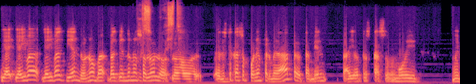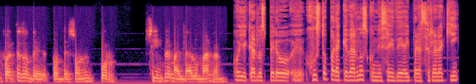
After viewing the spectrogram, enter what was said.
Y, ahí, va, y ahí vas viendo, ¿no? Vas viendo no solo lo, lo, en este caso pone enfermedad, pero también hay otros casos muy, muy fuertes donde, donde son por simple maldad humana. Oye, Carlos, pero eh, justo para quedarnos con esa idea y para cerrar aquí,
